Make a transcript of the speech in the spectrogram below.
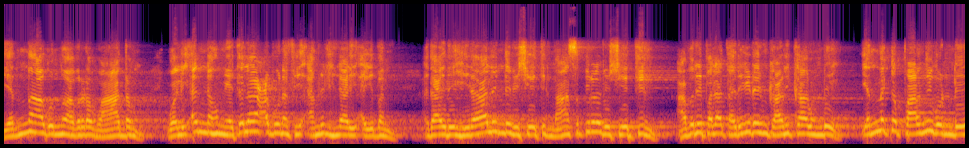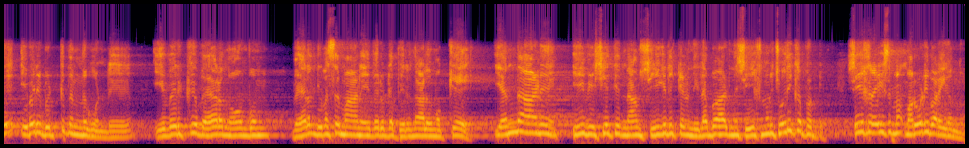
എന്നാകുന്നു അവരുടെ വാദം. വലി അന്നഹും ഹിലാലി അതായത് ഹിലാലിന്റെ വിഷയത്തിൽ മാസപ്പിയുടെ വിഷയത്തിൽ അവർ പല തരികിടയും കാണിക്കാറുണ്ട് എന്നൊക്കെ പറഞ്ഞുകൊണ്ട് ഇവർ വിട്ടു നിന്നുകൊണ്ട് ഇവർക്ക് വേറെ നോമ്പും വേറെ ദിവസമാണ് ഇവരുടെ പെരുന്നാളും ഒക്കെ എന്താണ് ഈ വിഷയത്തിൽ നാം സ്വീകരിക്കേണ്ട നിലപാടെന്ന് ഷെയ്ഖിനോട് ചോദിക്കപ്പെട്ടു. ഷെയ്ഖ് റൈസ് മറുപടി പറയുന്നു.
